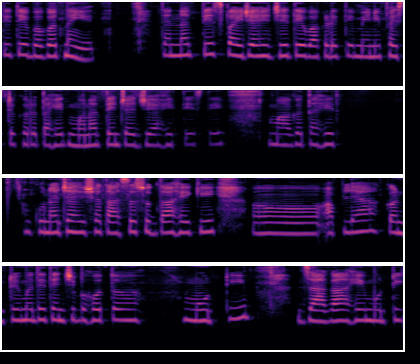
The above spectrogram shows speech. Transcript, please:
ते ते बघत नाही आहेत त्यांना तेच पाहिजे आहे जे देवाकडे ते मॅनिफेस्ट करत आहेत मनात त्यांच्या जे आहे तेच ते मागत आहेत. कुणाच्या आयुष्यात असं सुद्धा आहे की आपल्या कंट्रीमध्ये त्यांची बहुत मोठी जागा आहे मोठी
